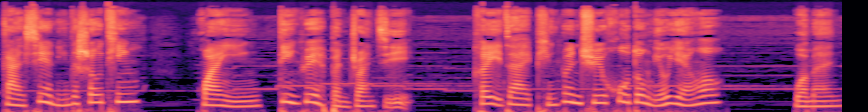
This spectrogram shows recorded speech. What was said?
感谢您的收听，欢迎订阅本专辑，可以在评论区互动留言哦。我们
